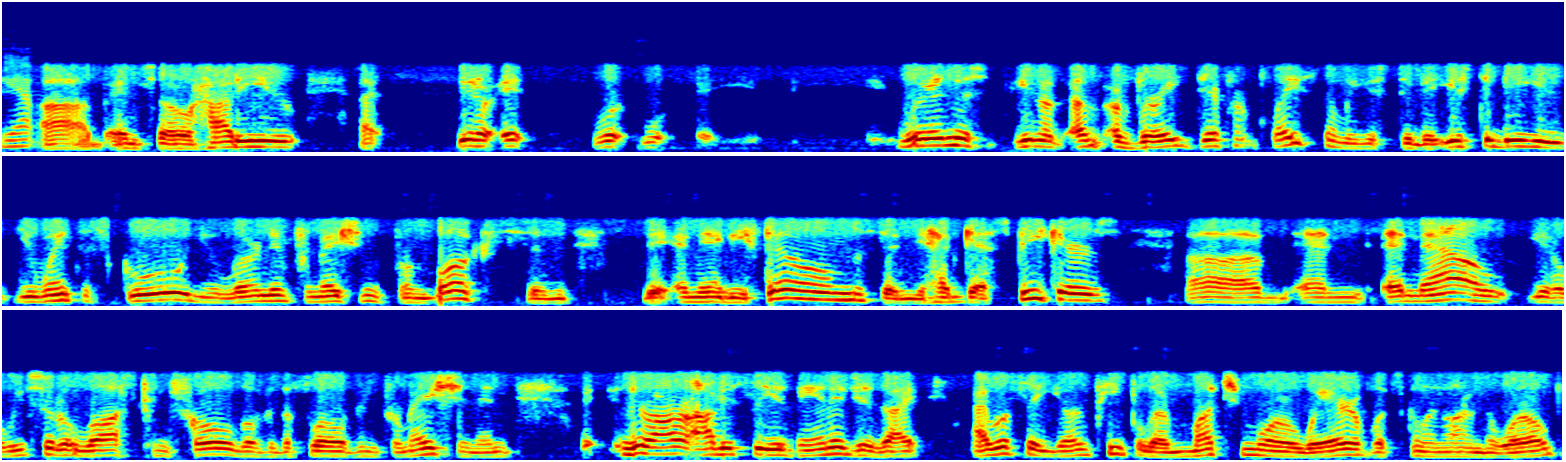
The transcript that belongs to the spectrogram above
Yep. Um, and so, how do you, uh, you know, it, we're, we're in this, you know, a, a very different place than we used to be. It used to be you, you went to school and you learned information from books and and maybe films, and you had guest speakers. Um, and and now you know we've sort of lost control over the flow of information, and there are obviously advantages. I I will say young people are much more aware of what's going on in the world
